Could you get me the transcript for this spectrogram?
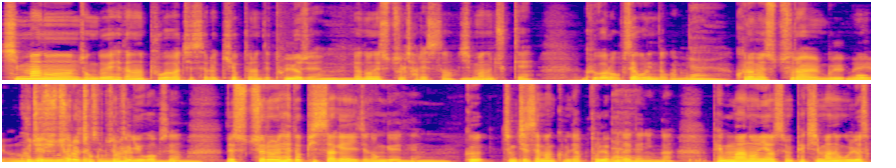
10만 원 정도에 해당하는 부가가치세를 기업들한테 돌려줘요. 음. 야 너네 수출 잘했어. 10만 원 줄게. 그걸 없애버린다고 합니다. 네. 그러면 수출할 물, 물- 어, 뭐 굳이 수출을 적극적으로 할? 이유가 없어요. 음. 근데 수출을 해도 비싸게 이제 넘겨야 돼요. 음. 그 증치세만큼 내가 돌려받아야 네. 되니까 100만 원이었으면 110만 원 올려서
